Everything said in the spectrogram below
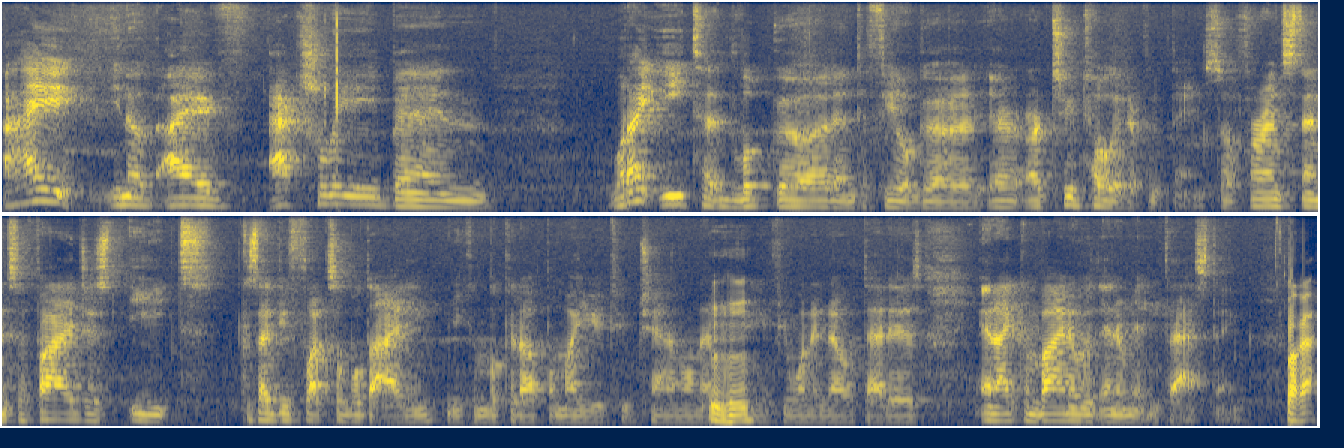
I, you know, I've actually been. What I eat to look good and to feel good are, are two totally different things. So, for instance, if I just eat, because I do flexible dieting, you can look it up on my YouTube channel and everything if you want to know what that is, and I combine it with intermittent fasting. Okay.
